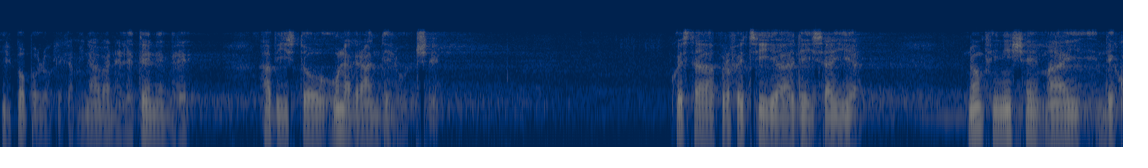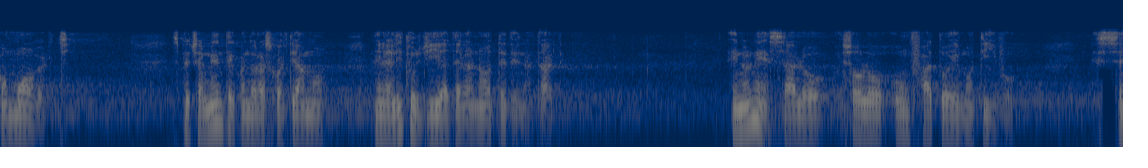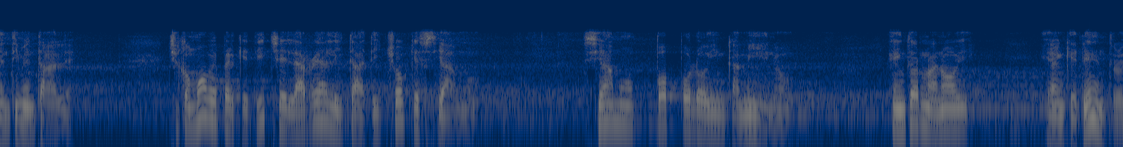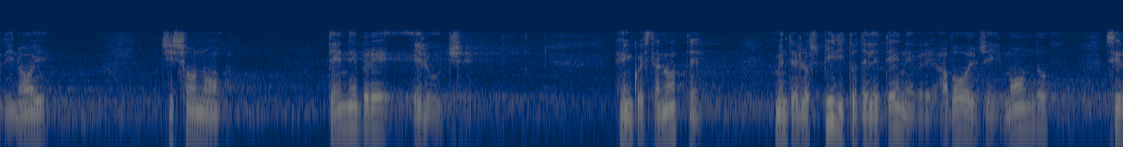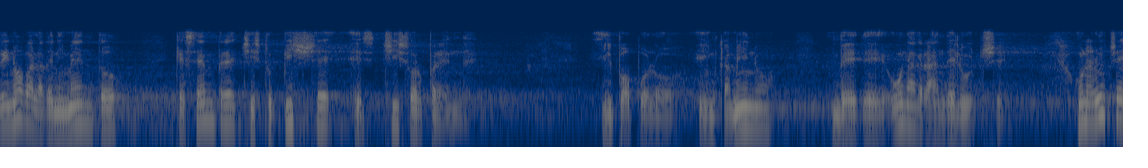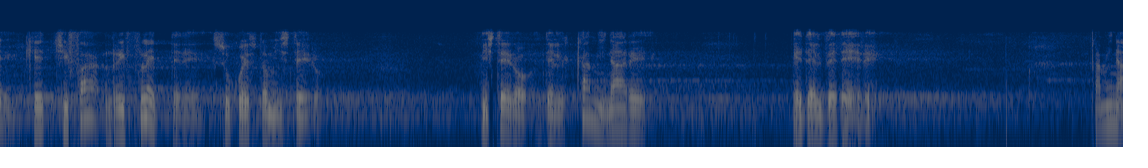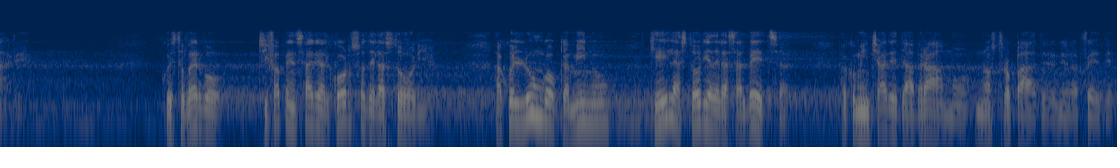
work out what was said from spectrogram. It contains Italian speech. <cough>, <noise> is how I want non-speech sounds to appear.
il popolo che camminava nelle tenebre ha visto una grande luce. Questa profezia di Isaia non finisce mai di commuoverci, specialmente quando l'ascoltiamo nella liturgia della notte del Natale. E non è solo, solo un fatto emotivo, sentimentale. Ci commuove perché dice la realtà di ciò che siamo. Siamo popolo in cammino e intorno a noi e anche dentro di noi ci sono tenebre e luce. E in questa notte, mentre lo spirito delle tenebre avvolge il mondo, si rinnova l'avvenimento che sempre ci stupisce e ci sorprende. Il popolo in cammino vede una grande luce, una luce che ci fa riflettere su questo mistero, mistero del camminare e del vedere camminare. Questo verbo ci fa pensare al corso della storia, a quel lungo cammino che è la storia della salvezza, a cominciare da Abramo, nostro padre nella fede,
